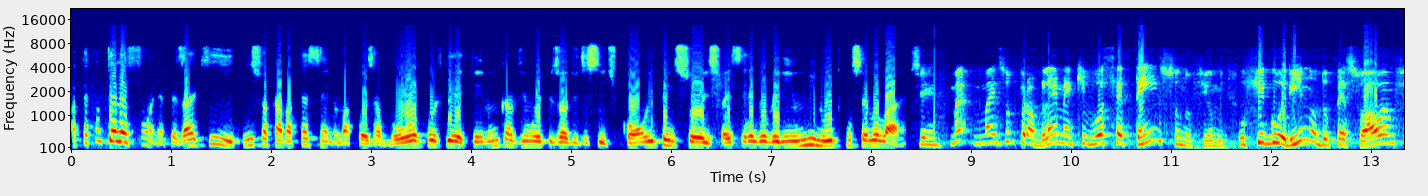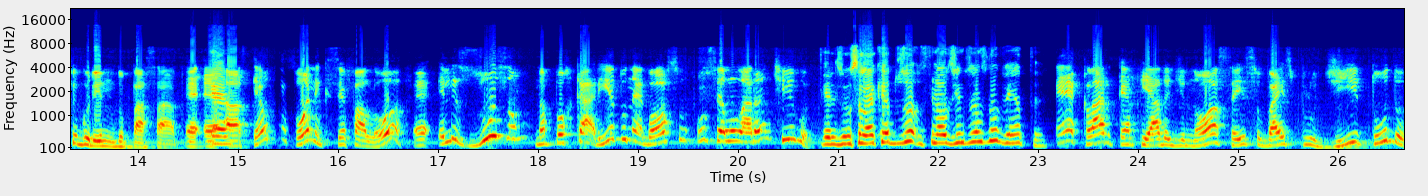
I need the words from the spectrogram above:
até com o telefone. Apesar que isso acaba até sendo uma coisa boa, porque quem nunca viu um episódio de sitcom e pensou isso aí se resolveria em um minuto com o celular. Sim. Mas, mas o problema é que você tem isso no filme. O figurino do pessoal é um figurino do passado. É, é, É. Até o telefone que você falou, é, eles usam na porcaria do negócio um celular antigo. Eles usam o celular que é do do finalzinho dos anos 90. É claro, tem a piada de nossa, isso vai explodir tudo,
